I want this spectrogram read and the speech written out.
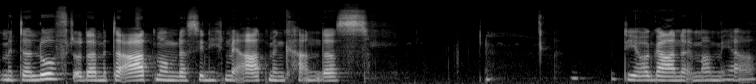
mit der Luft oder mit der Atmung, dass sie nicht mehr atmen kann, dass die Organe immer mehr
